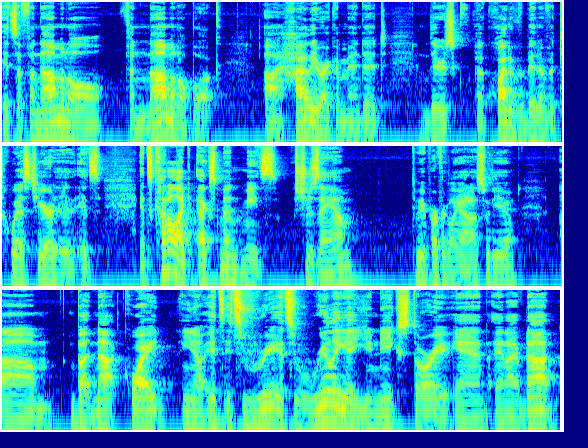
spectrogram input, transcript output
It's a phenomenal, phenomenal book. I highly recommend it. There's a, quite a bit of a twist here. It, it's it's kind of like X Men meets Shazam, to be perfectly honest with you um, but not quite. You know, it's it's re- it's really a unique story, and and I've not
